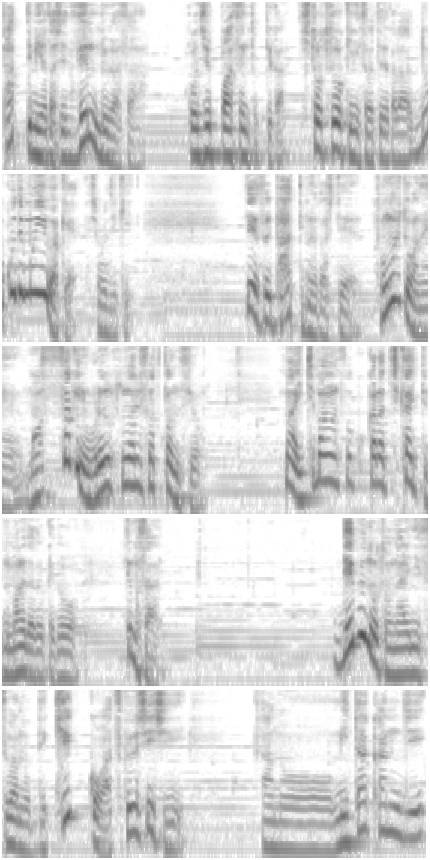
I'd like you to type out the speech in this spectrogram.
パッて見渡して全部がさ、50%っていうか、一つ置きに座ってるから、どこでもいいわけ、正直。で、それパッて見渡して、その人がね、真っ先に俺の隣に座ったんですよ。まあ一番そこから近いっていうのもあるだろうけど、でもさ、デブの隣に座るのって結構暑苦しいし、あのー、見た感じ、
